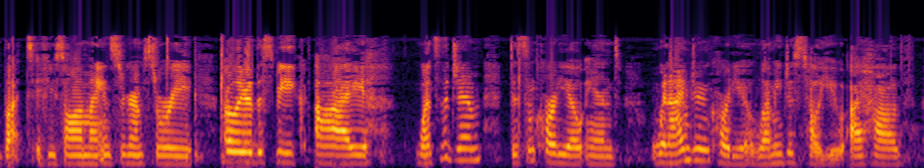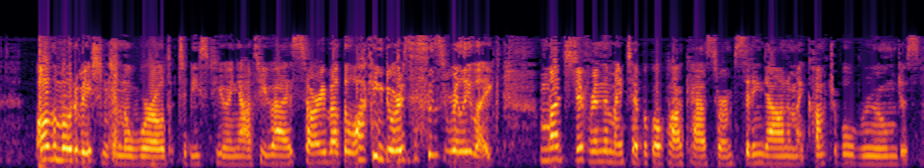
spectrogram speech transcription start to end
But if you saw my Instagram story earlier this week, I went to the gym, did some cardio, and when I'm doing cardio, let me just tell you, I have all the motivation in the world to be spewing out to you guys. Sorry about the locking doors. This is really like much different than my typical podcast where I'm sitting down in my comfortable room just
